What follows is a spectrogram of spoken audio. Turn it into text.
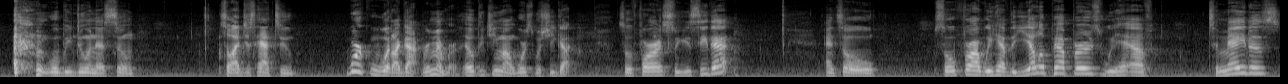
we'll be doing that soon. So I just had to work with what I got. Remember, Healthy G Mom works what she got. So far, so you see that? And so, so far we have the yellow peppers, we have tomatoes,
